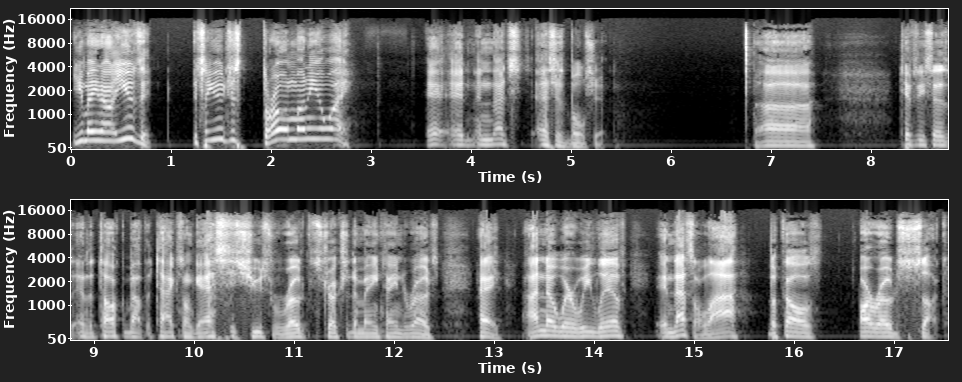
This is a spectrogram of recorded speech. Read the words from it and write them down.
you may not use it. So you're just throwing money away. And, and, and that's that's just bullshit. Uh Tipsy says, and the talk about the tax on gas is used for road construction to maintain the roads. Hey, I know where we live, and that's a lie because our roads suck.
